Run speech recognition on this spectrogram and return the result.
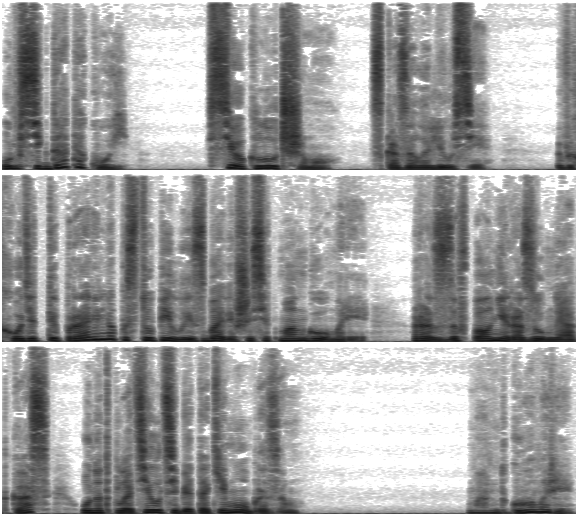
«Он всегда такой?» «Все к лучшему», — сказала Люси. «Выходит, ты правильно поступила, избавившись от Монгомери, раз за вполне разумный отказ он отплатил тебе таким образом». «Монтгомери?»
